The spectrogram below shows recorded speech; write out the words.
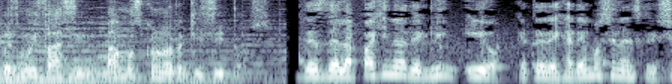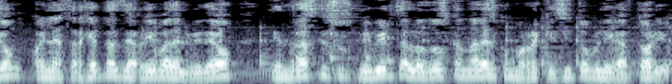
Pues muy fácil, vamos con los requisitos. Desde la página de Glink.io, que te dejaremos en la inscripción o en las tarjetas de arriba del video, tendrás que suscribirte a los dos canales como requisito obligatorio.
